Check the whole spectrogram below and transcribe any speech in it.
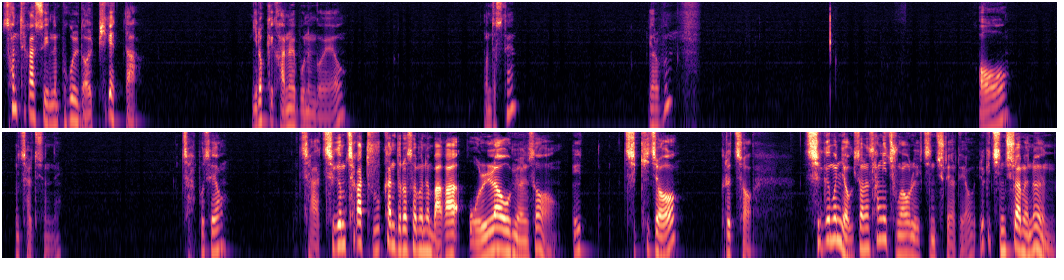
선택할 수 있는 폭을 넓히겠다. 이렇게 간을 보는 거예요. 언더스탠? 여러분? 어? 잘 두셨네. 자, 보세요. 자, 지금 차가 두 칸 들어서면은 마가 올라오면서 이 지키죠. 그렇죠. 지금은 여기서는 상위 중앙으로 진출해야 돼요. 이렇게 진출하면은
